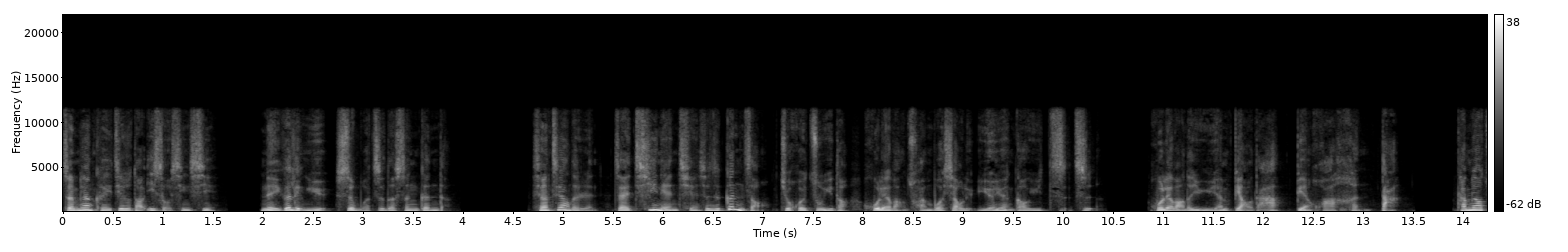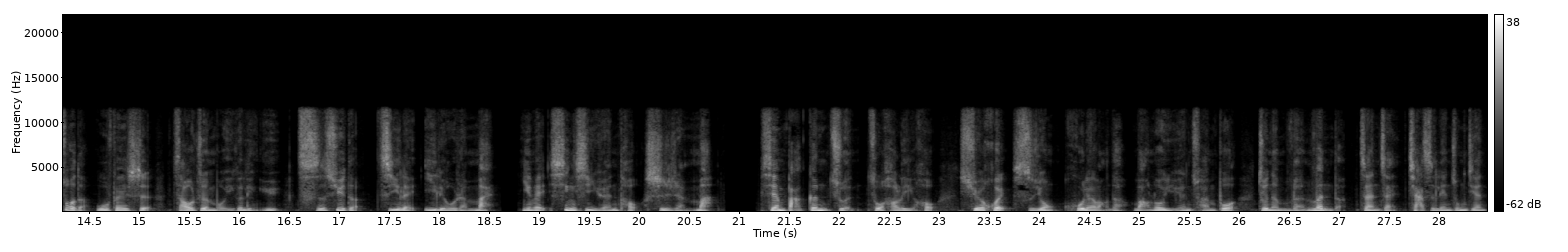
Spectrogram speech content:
怎么样可以接触到一手信息？哪个领域是我值得深耕的。像这样的人，在七年前甚至更早就会注意到，互联网传播效率远远高于纸质，互联网的语言表达变化很大。他们要做的无非是找准某一个领域，持续的积累一流人脉，因为信息源头是人嘛。先把更准做好了以后，学会使用互联网的网络语言传播，就能稳稳的站在价值链中间，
